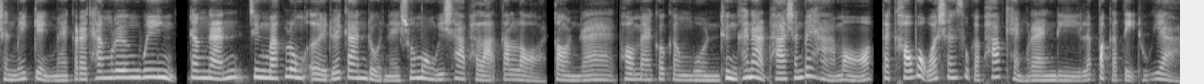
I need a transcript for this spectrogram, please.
ฉันไม่เก่งแม้กระทั่งเรื่องวิ่ง ดังนั้นจึงมักลงเอยด้วยการโดดในชั่วโมงวิชาพละตลอด ตอนแรกพ่อแม่ก็กังวล ถึงขนาดพาฉันไปหาหมอ แต่เขาบอกว่าฉันสุขภาพแข็งแรงดีและปกติทุกอย่าง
